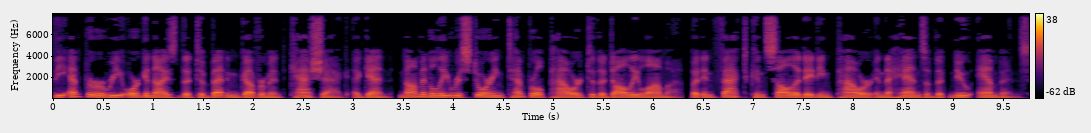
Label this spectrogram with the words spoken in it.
The emperor reorganized the Tibetan government again, nominally restoring temporal power to the Dalai Lama, but in fact consolidating power in the hands of the new Ambans.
